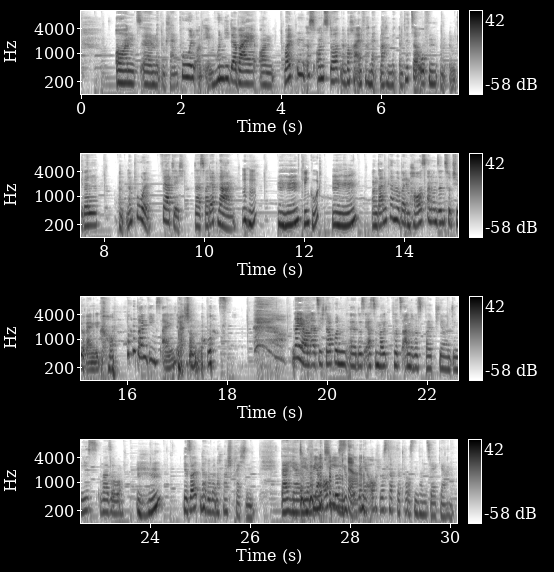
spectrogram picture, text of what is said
Und äh, mit einem kleinen Pool und eben Hundi dabei und wollten es uns dort eine Woche einfach nett machen mit einem Pizzaofen und einem Grill und einem Pool. Fertig. Das war der Plan. Mhm. Mhm. Klingt gut. Mhm. Und dann kamen wir bei dem Haus an und sind zur Tür reingekommen. Und dann ging es eigentlich auch schon los. Naja, und als ich davon äh, das erste Mal kurz anderes bei Pia und Denise war so, mhm, wir sollten darüber nochmal sprechen. Daher, wenn ihr, auch Lust, ja. wenn ihr auch Lust habt da draußen, dann sehr gerne.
